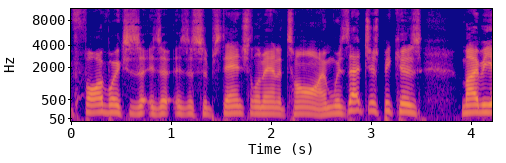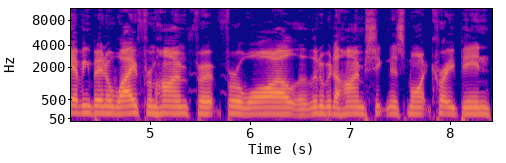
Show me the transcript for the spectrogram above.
five weeks is a, is, a, is a substantial amount of time. Was that just because maybe having been away from home for, for a while, a little bit of homesickness might creep in,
